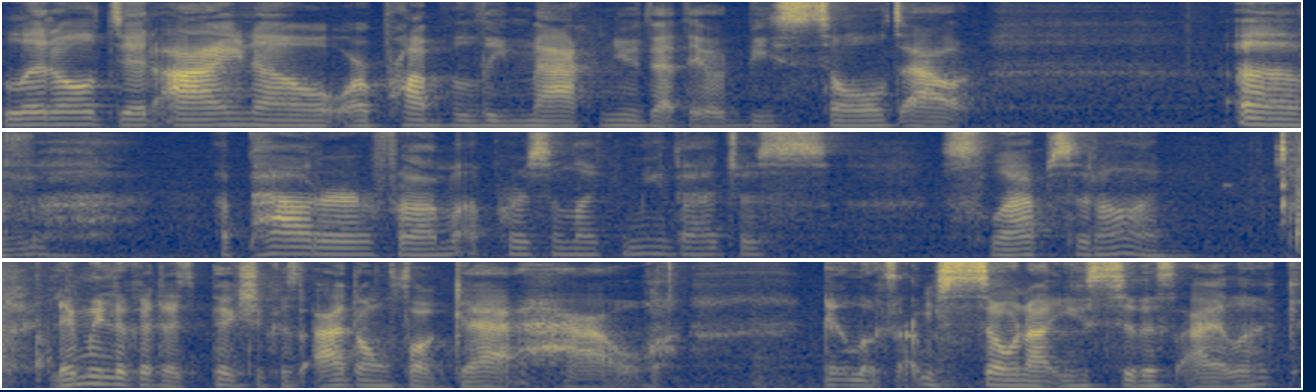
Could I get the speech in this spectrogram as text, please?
little did I know, or probably MAC knew, that they would be sold out of a powder from a person like me that just slaps it on. Let me look at this picture because I don't forget how it looks. I'm so not used to this eye look.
